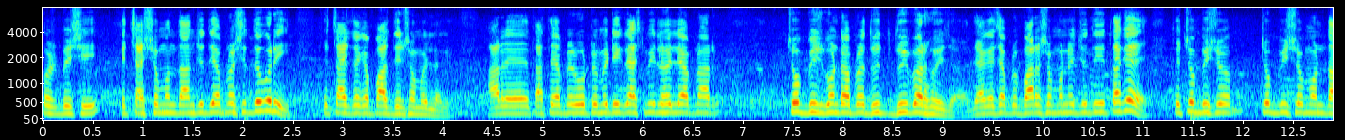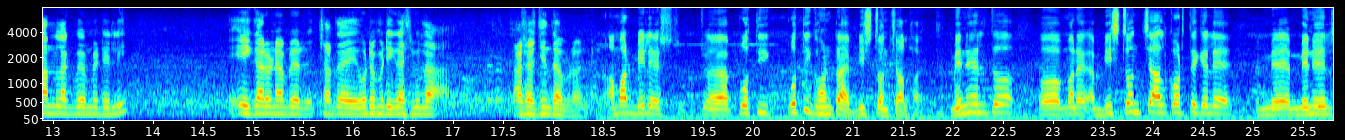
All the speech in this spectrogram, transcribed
কস্ট বেশি। চারশো মন ধান যদি আমরা সিদ্ধ করি, তো চার থেকে পাঁচ দিন সময় লাগে। আর তাতে আপনার অটোমেটিক রাইস মিল হলে আপনার চব্বিশ ঘণ্টা আপনার দুই দুইবার হয়ে যায়। দেখা গেছে আপনার বারোশো মনের যদি থাকে, তো চব্বিশশো চব্বিশশো মন ধান লাগবে আপনার ডেলি এই কারণে আপনার সাথে অটোমেটিক রাইস মিল আসার চিন্তা কি। আমার মিলে প্রতি প্রতি ঘন্টায় বিশ টন চাল হয়। ম্যানুয়াল তো মানে বিশ টন চাল করতে গেলে ম্যানুয়াল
